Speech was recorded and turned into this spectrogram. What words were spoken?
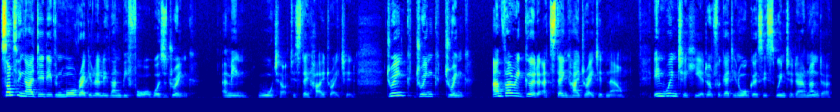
Something I did even more regularly than before was drink. I mean, water to stay hydrated. Drink, drink, drink. I'm very good at staying hydrated now. In winter here, don't forget in August it's winter down under,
